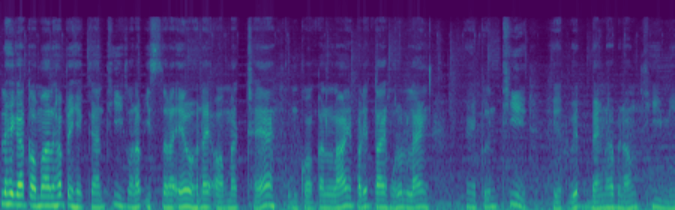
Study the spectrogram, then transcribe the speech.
และเหตุการณ์ต่อมานะครับเป็นเหตุการณ์ที่กองทัพอิสราเอลได้ออกมาแฉกลุ่มก่อการร้ายปาเลสไตน์หัวรุนแรงในพื้นที่เขตเวสต์แบงค์นะครับพี่น้องที่มี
